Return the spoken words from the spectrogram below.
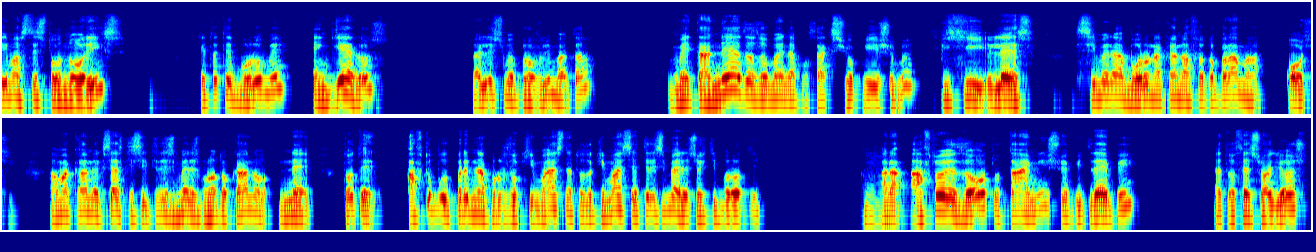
είμαστε στο νωρίς και τότε μπορούμε εγκαίρως να λύσουμε προβλήματα με τα νέα δεδομένα που θα αξιοποιήσουμε. Π.χ. λες, σήμερα μπορώ να κάνω αυτό το πράγμα. Όχι. Άμα κάνω εξάσκηση τρεις μέρες μπορώ να το κάνω; Ναι. Τότε αυτό που πρέπει να δοκιμάσει, να το δοκιμάσεις σε τρεις μέρες, όχι την πρώτη. Άρα αυτό εδώ, το timing σου επιτρέπει, να το θέσω αλλιώς,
